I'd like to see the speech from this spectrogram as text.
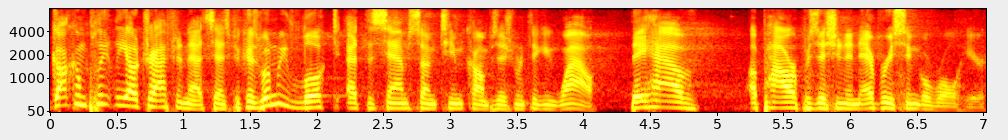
got completely outdrafted in that sense. Because when we looked at the Samsung team composition, we're thinking, wow, they have a power position in every single role here.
